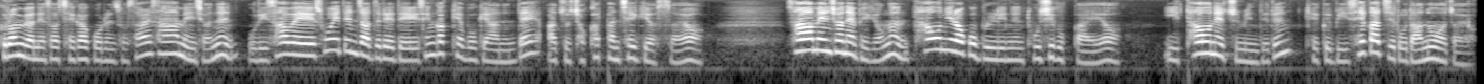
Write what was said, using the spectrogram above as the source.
그런 면에서 제가 고른 소설 사하멘션은 우리 사회의 소외된 자들에 대해 생각해보게 하는데 아주 적합한 책이었어요. 사하멘션의 배경은 타운이라고 불리는 도시국가예요. 이 타운의 주민들은 계급이 세 가지로 나누어져요.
